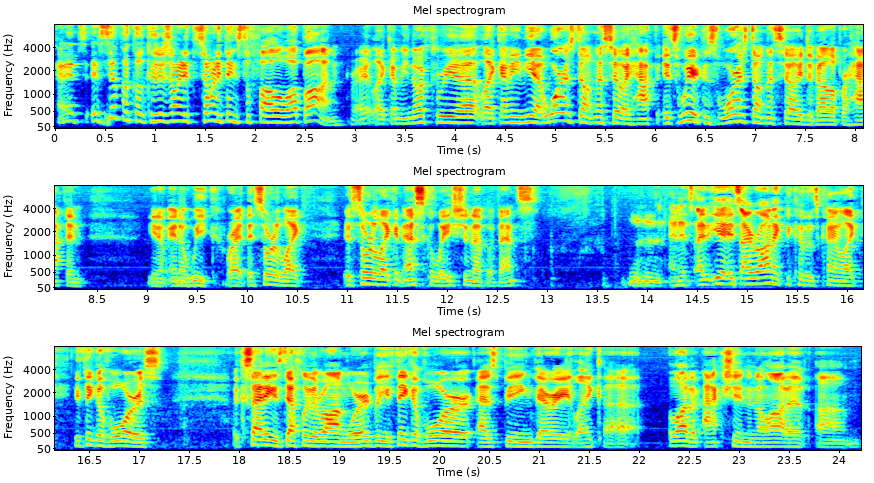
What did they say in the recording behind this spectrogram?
and it's it's difficult because there's so many so many things to follow up on, right? Like I mean, North Korea, like I mean, yeah, wars don't necessarily happen. It's weird because wars don't necessarily develop or happen, you know, in a week, right? They sort of like it's sort of like an escalation of events, Mm-hmm. and it's yeah, it's ironic because it's kind of like you think of wars. Exciting is definitely the wrong word, but you think of war as being very like uh, a lot of action and a lot of um,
